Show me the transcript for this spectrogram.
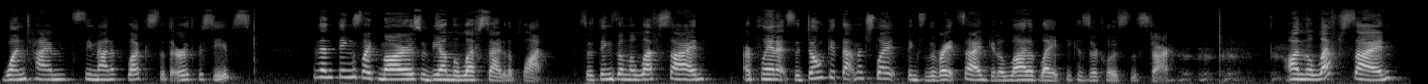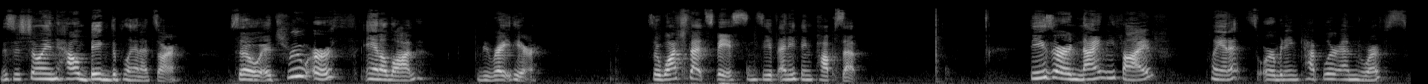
one times the amount of flux that the Earth receives. And then things like Mars would be on the left side of the plot. So things on the left side are planets that don't get that much light. Things on the right side get a lot of light because they're close to the star. On the left side, this is showing how big the planets are. So a true Earth analog would be right here. So watch that space and see if anything pops up. These are 95 planets orbiting Kepler M dwarfs.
